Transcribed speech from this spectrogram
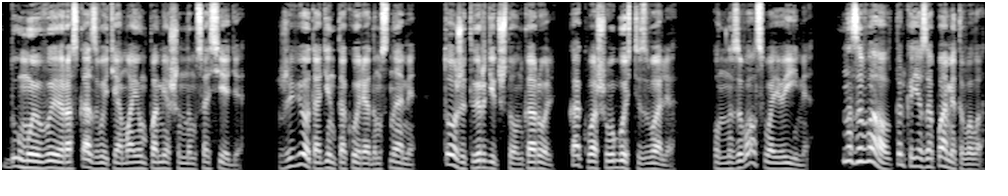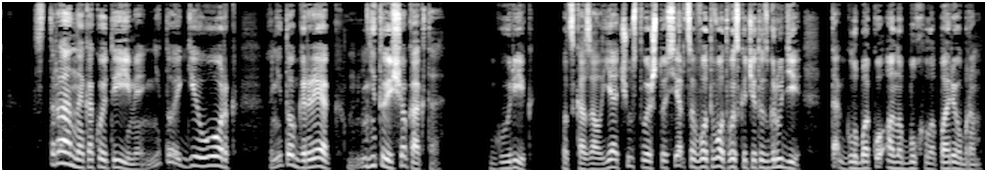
Думаю, вы рассказываете о моем помешанном соседе. Живет один такой рядом с нами. Тоже твердит, что он король. Как вашего гостя звали? Он называл свое имя? Называл, только я запамятовала. Странное какое-то имя. Не то Георг, не то Грег, не то еще как-то. Гурик, подсказал я, чувствуя, что сердце вот-вот выскочит из груди. Так глубоко оно бухало по ребрам.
